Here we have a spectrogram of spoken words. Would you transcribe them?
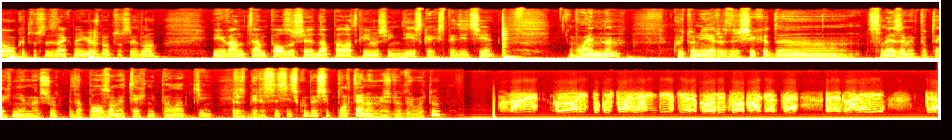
Много като слезнах на южното седло, Иван там ползваше една палатка, имаше индийска експедиция, военна, които ни разрешиха да слеземе по техния маршрут, да ползваме техни палатки. Разбира се, всичко беше платено, между другото. Ване, говорих току-що с индийския ръководител от лагер 2. Предлага ви да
